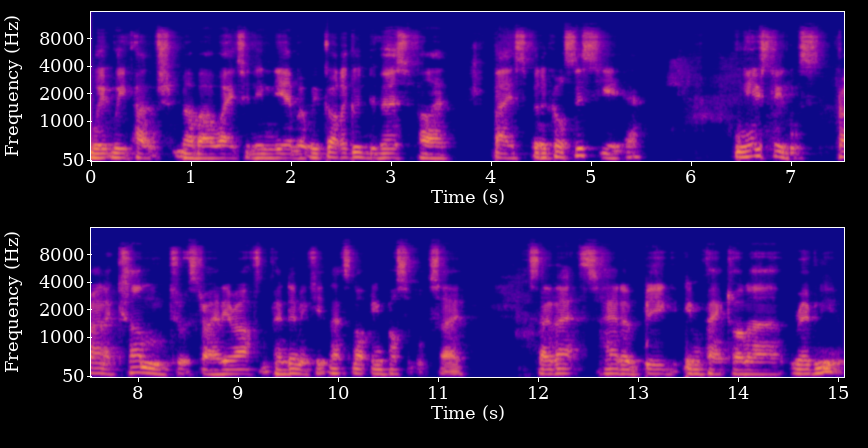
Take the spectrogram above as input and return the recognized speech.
we, we punch above our weight in India, but we've got a good diversified base. But of course, this year, new students trying to come to Australia after the pandemic hit, that's not been possible. So, so that's had a big impact on our revenue.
